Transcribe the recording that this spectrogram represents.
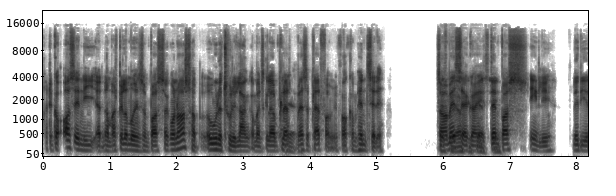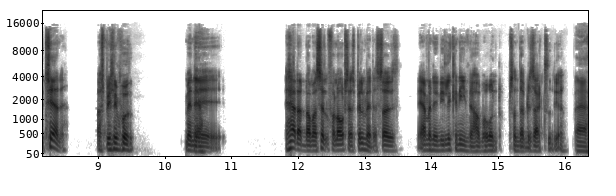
Og det går også ind i, at når man spiller mod hende som boss, så kan hun også hoppe unaturligt langt, og man skal lave en plat- Ja. masse platforming for at komme hen til det. Så Det er med til jeg at gøre den boss egentlig lidt irriterende at spille imod. Men Ja. øh, her, der, når man selv får lov til at spille med det, så er man en lille kanin, der hopper rundt, som der blev sagt tidligere. Ja,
